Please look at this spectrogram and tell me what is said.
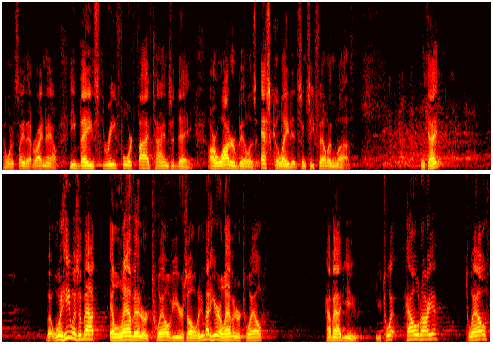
I want to say that right now. He bathes three, four, five times a day. Our water bill has escalated since he fell in love. Okay? But when he was about 11 or 12 years old. Anybody here 11 or 12? How about you? You 12? How old are you? 12?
